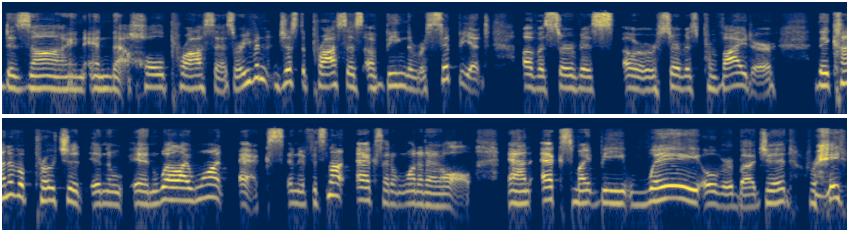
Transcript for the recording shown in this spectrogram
design and that whole process, or even just the process of being the recipient of a service or service provider. They kind of approach it in, in well, I want X, and if it's not X, I don't want it at all, and X might be way over budget budget, right?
